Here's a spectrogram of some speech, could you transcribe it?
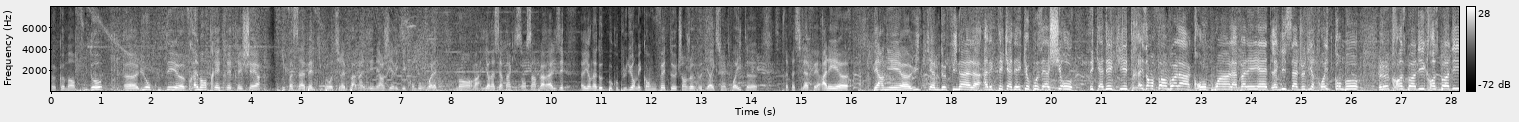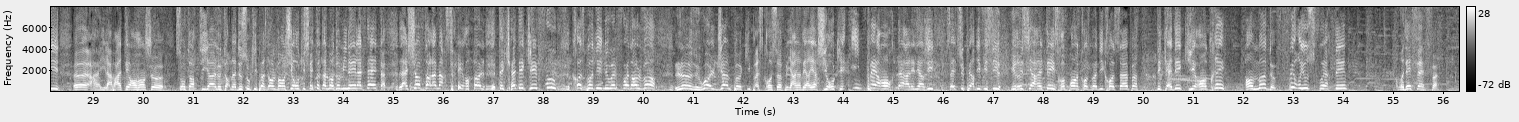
euh, comment Fudo euh, lui ont coûté euh, vraiment très très très cher surtout face à Abel qui peut retirer pas mal d'énergie avec des combos relativement il y en a certains qui sont simples à réaliser euh, il y en a d'autres beaucoup plus durs mais quand vous faites euh, change of direction 3 hits euh, c'est très facile à faire. Allez dernier huitième de finale avec TKD qui est opposé à Shiro. TKD qui est très en forme voilà. Gros point la balayette la glissade je veux dire 3 hits combo. Le crossbody, crossbody. Ah, Il a raté en revanche son tortilla, le tornado sous qui passe dans le vent, Shiro qui se fait totalement dominer la tête La chope dans la Marseille roll TKD qui est fou. Crossbody une nouvelle fois dans le vent. Le wall jump qui passe cross-up et il a rien derrière. Shiro qui est hyper en retard à l'énergie. Ça va être super difficile. Il réussit à arrêter, il se reprend un crossbody cross-up TKD qui est rentré en mode Furious Fuerte. En mode FF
